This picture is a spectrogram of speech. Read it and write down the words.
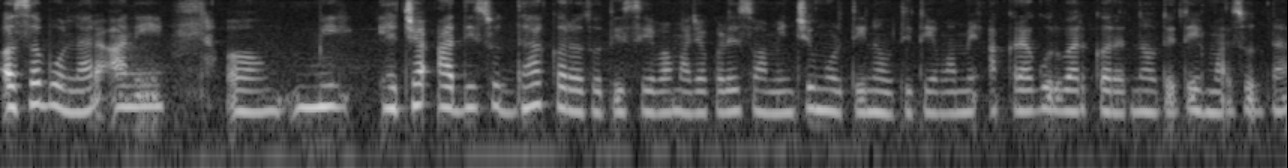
असं बोलणार. आणि मी ह्याच्या आधीसुद्धा करत होती सेवा. माझ्याकडे स्वामींची मूर्ती नव्हती तेव्हा. मी अकरा गुरुवार करत नव्हते तेव्हासुद्धा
